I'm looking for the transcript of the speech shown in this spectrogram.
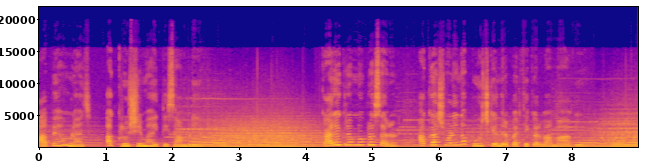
આપે હમણાં જ આ કૃષિ માહિતી સાંભળી. કાર્યક્રમનું પ્રસારણ આકાશવાણીના ભુજ કેન્દ્ર પરથી કરવામાં આવ્યું.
